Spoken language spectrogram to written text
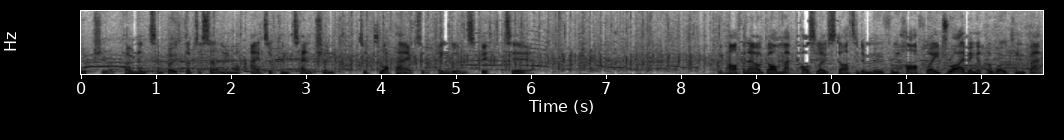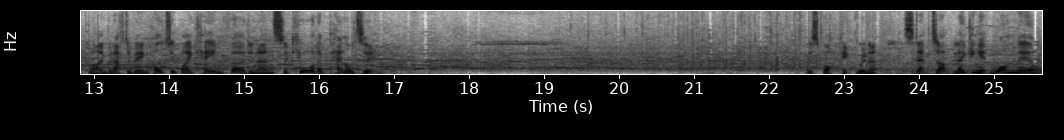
Yorkshire opponents, and both clubs are certainly not out of contention to drop out of England's fifth tier. With half an hour gone, Matt Kosylo started a move from halfway, driving at the Woking back line, but after being halted by Kane Ferdinand, secured a penalty. The spot kick winner stepped up, making it 1-0.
